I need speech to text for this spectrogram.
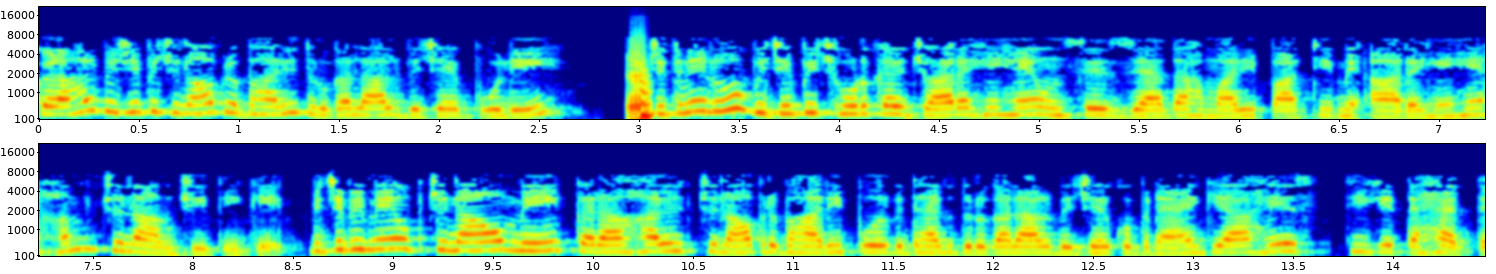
कराहल बीजेपी चुनाव प्रभारी दुर्गालाल विजय बोले, जितने लोग बीजेपी छोड़कर जा रहे हैं, उनसे ज़्यादा हमारी पार्टी में आ रहे हैं, हम चुनाव जीतेंगे। बीजेपी में उपचुनाव में कराहल चुनाव प्रभारी पूर्व विधायक दुर्गालाल विजय को बनाया गया है। इसी के तहत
